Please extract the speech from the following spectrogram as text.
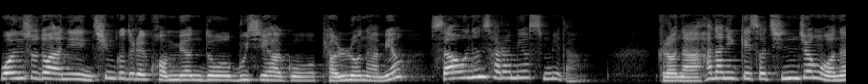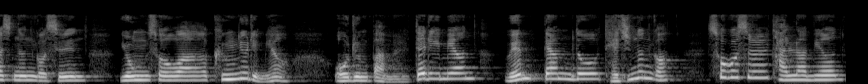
원수도 아닌 친구들의 권면도 무시하고 변론하며 싸우는 사람이었습니다. 그러나 하나님께서 진정 원하시는 것은 용서와 극률이며 오른뺨을 때리면 왼뺨도 대주는 것, 속옷을 달라면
